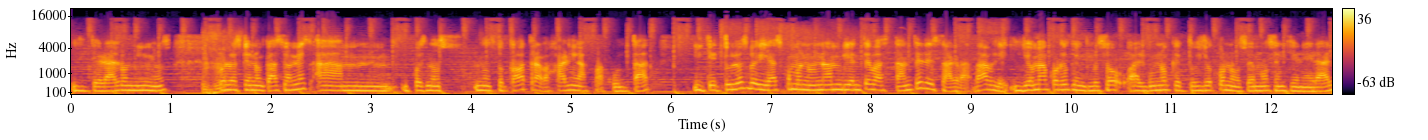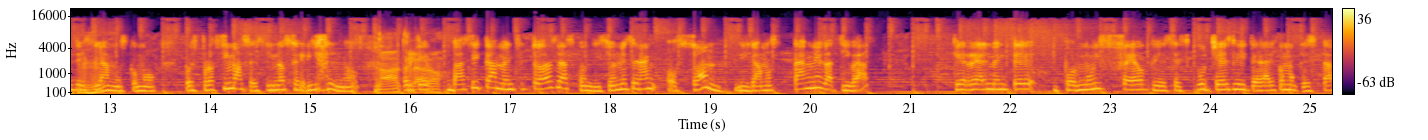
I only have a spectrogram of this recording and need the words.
literal o niños, con los que en ocasiones pues nos, nos tocaba trabajar en la facultad y que tú los veías como en un ambiente bastante desagradable. Y yo me acuerdo que incluso alguno que tú y yo conocemos en general decíamos como, pues próximo asesino serial, ¿no? Ah, Porque básicamente todas las condiciones eran o son, digamos, tan negativas que realmente, por muy feo que se escuche, es literal como que está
